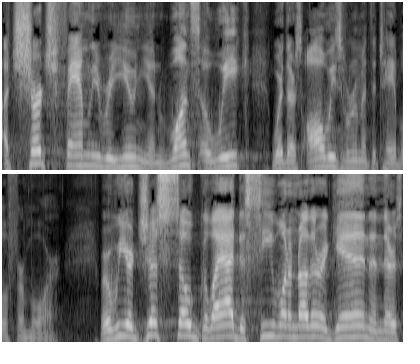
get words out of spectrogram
a church family reunion once a week where there's always room at the table for more. Where we are just so glad to see one another again, and there's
